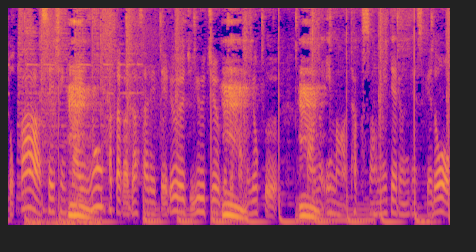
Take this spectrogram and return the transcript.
とか精神科医の方が出されてる YouTube とかもよく、うん。あの今たくさん見てるんですけど、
